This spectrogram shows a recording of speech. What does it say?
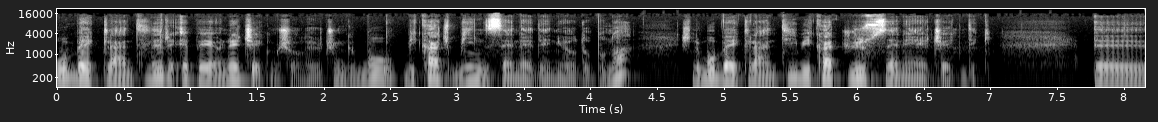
Bu beklentileri epey öne çekmiş oluyor. Çünkü bu birkaç bin sene deniyordu buna. Şimdi bu beklentiyi birkaç yüz seneye çektik. Ee,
